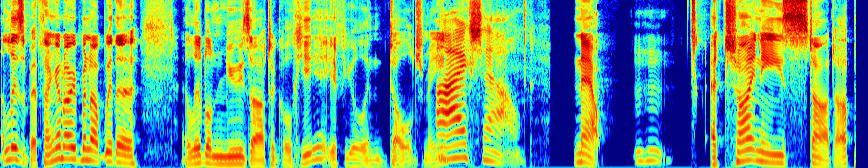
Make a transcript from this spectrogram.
Elizabeth, I'm going to open up with a, a little news article here, if you'll indulge me. I shall. Now, Mm-hmm. A Chinese startup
